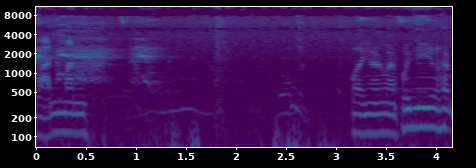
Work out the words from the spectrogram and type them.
หวานมันพออย่างนั้นพอยี่ครับ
